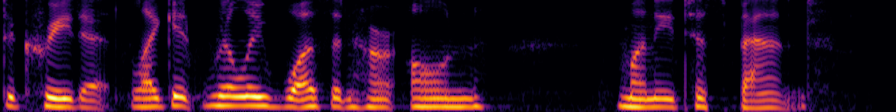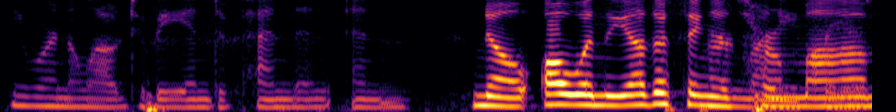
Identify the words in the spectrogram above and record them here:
decreed it. Like, it really wasn't her own money to spend. you weren't allowed to be independent and No. Oh, and the other thing is her mom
